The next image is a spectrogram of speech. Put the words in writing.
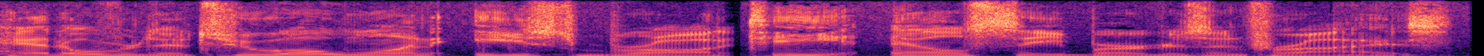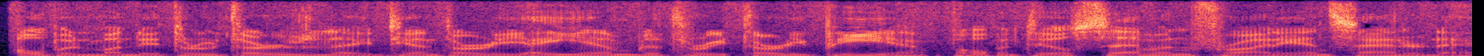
Head over to 201 East Broad, TLC Burgers and Fries. Open Monday through Thursday, 10:30 a.m. to 3:30 p.m. Open till 7 Friday and Saturday.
